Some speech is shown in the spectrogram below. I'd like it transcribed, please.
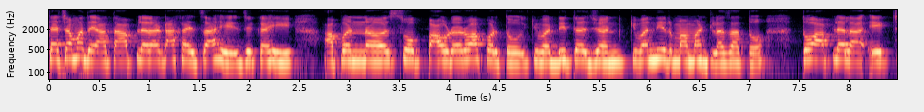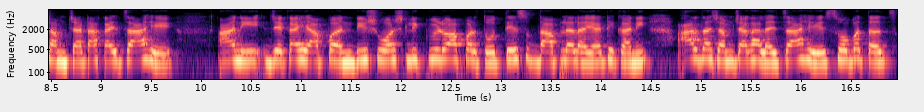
त्याच्यामध्ये आता आपल्याला टाकायचं आहे जे काही आपण सोप पावडर वापरतो किंवा डिटर्जंट किंवा निरमा म्हटला जातो तो आपल्याला एक चमचा टाकायचा आहे. आणि जे काही आपण डिशवॉश लिक्विड वापरतो ते सुद्धा आपल्याला या ठिकाणी अर्धा चमचा घालायचा आहे. सोबतच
